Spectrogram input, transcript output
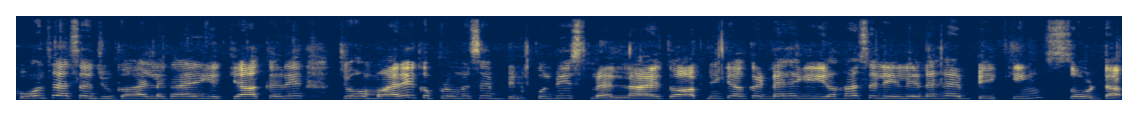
कौन सा ऐसा जुगाड़ लगाएँ या क्या करें जो हमारे कपड़ों में से बिल्कुल भी स्मेल ना आए। तो आपने क्या करना है कि यहाँ से ले लेना है बेकिंग सोडा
